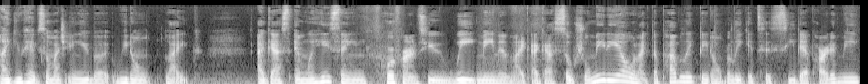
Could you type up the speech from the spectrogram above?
Like you have so much in you, but we don't like I guess and when he's saying referring to we meaning like I guess social media or like the public, they don't really get to see that part of me.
